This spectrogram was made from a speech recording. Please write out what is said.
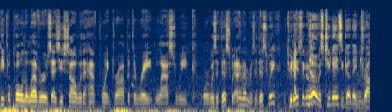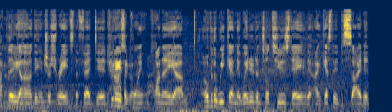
people pulling the levers, as you saw with a half point drop at the rate last week, or was it this week? I don't remember. Is it this week? Two days ago? No, it was two days ago. They dropped the uh, the interest rates. The Fed did Two days a ago. point on a um, over the weekend. They waited until Tuesday. They, I guess they decided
